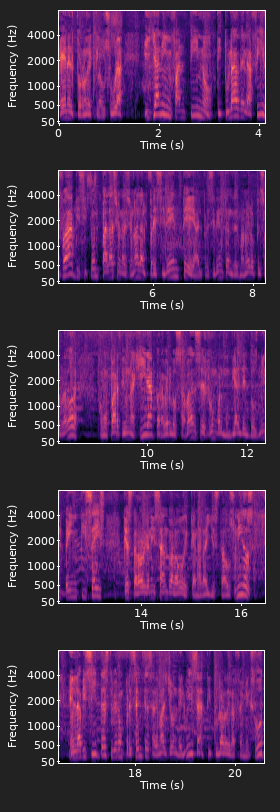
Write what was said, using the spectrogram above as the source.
en el torneo de clausura. Y Gianni Infantino, titular de la FIFA, visitó en Palacio Nacional al presidente, al presidente Andrés Manuel López Obrador, como parte de una gira para ver los avances rumbo al Mundial del 2026 que estará organizando al lado de Canadá y Estados Unidos. En la visita estuvieron presentes además John de Luisa, titular de la Femex Food,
